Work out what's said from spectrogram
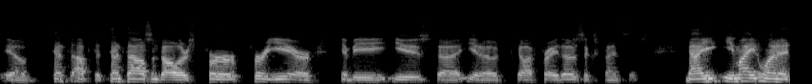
you know 10, up to ten thousand dollars per per year can be used, you know, to defray those expenses. Now you, you might want to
